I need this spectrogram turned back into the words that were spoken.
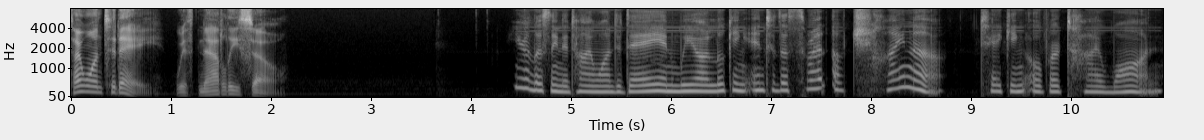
Taiwan Today with Natalie Tso. You're listening to Taiwan Today, and we are looking into the threat of China taking over Taiwan.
